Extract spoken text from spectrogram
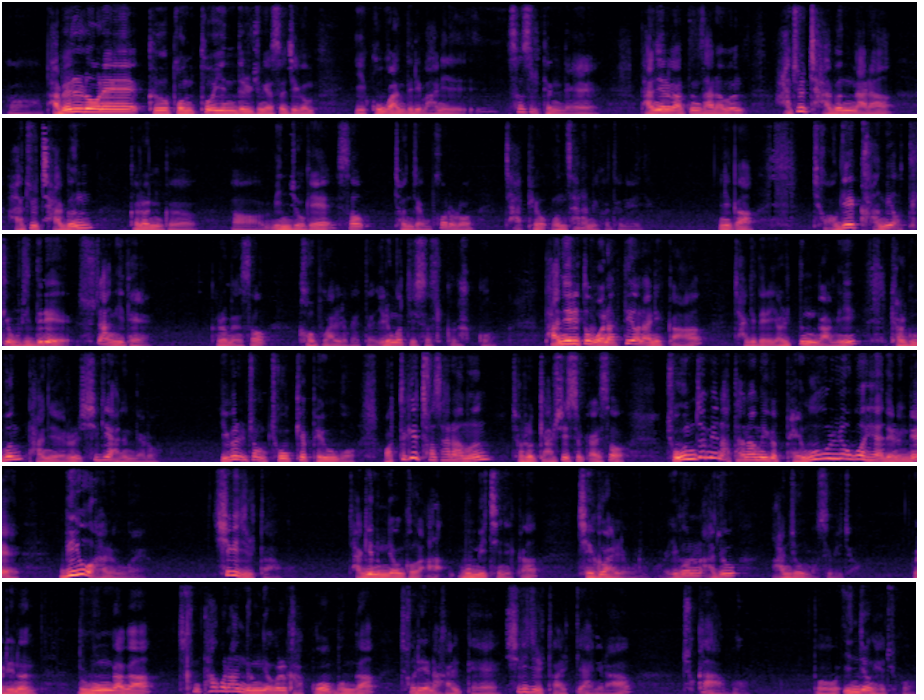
어, 바벨론의 그 본토인들 중에서 지금 이 고관들이 많이 섰을 텐데 다니엘 같은 사람은 아주 작은 나라, 아주 작은 그런 그 어, 민족에서 전쟁 포로로 잡혀온 사람이거든요. 그러니까 저게 감히 어떻게 우리들의 수장이 돼? 그러면서 거부하려고 했던 이런 것도 있었을 것 같고 다니엘이 또 워낙 뛰어나니까 자기들의 열등감이 결국은 다니엘을 시기하는 대로 이걸 좀 좋게 배우고 어떻게 저 사람은 저렇게 할 수 있을까 해서 좋은 점이 나타나면 이거 배우려고 해야 되는데 미워하는 거예요. 시기 질투하고 자기 능력은 그거 아, 못 미치니까 제거하려고 그러고 이거는 아주 안 좋은 모습이죠. 우리는 누군가가 참 탁월한 능력을 갖고 뭔가 처리해 나갈 때 시기 질투할 게 아니라 축하하고 또 인정해주고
